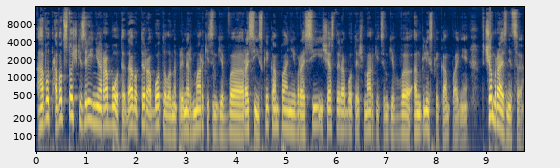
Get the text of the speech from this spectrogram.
а, вот, а вот с точки зрения работы, да, вот ты работала, например, в маркетинге в российской компании, в России, сейчас ты работаешь в маркетинге в английской компании. В чем разница?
